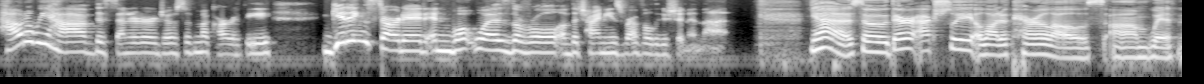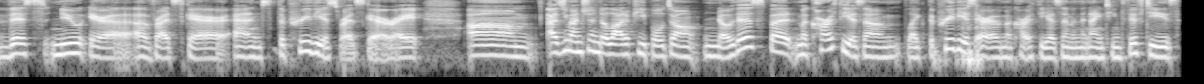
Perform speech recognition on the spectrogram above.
how do we have this Senator Joseph McCarthy getting started and what was the role of the Chinese Revolution in that? Yeah, so there are actually a lot of parallels um, with this new era of Red Scare and the previous Red Scare, right? Um, as you mentioned, a lot of people don't know this, but McCarthyism, like the previous era of McCarthyism in the 1950s,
